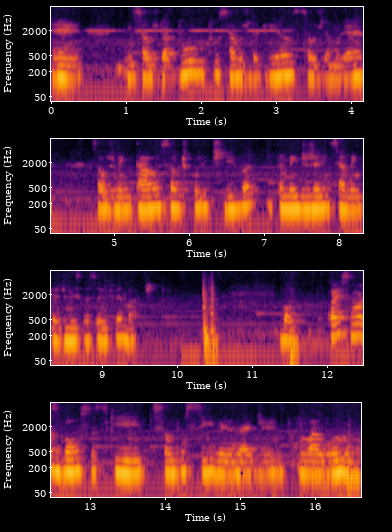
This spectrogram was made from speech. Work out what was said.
é, em saúde do adulto, saúde da criança, saúde da mulher, saúde mental e saúde coletiva, e também de gerenciamento e administração e enfermagem. Bom, quais são as bolsas que são possíveis né, de um aluno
